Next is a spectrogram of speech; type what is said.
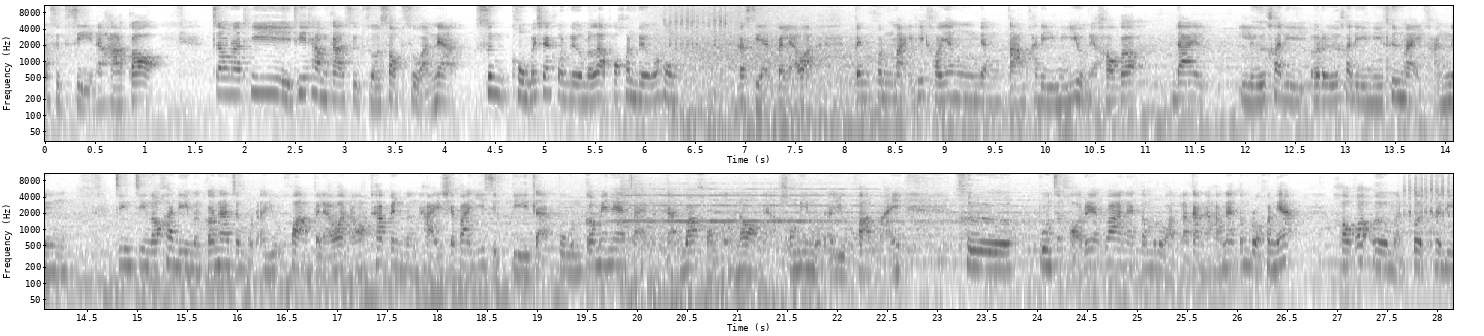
2014 นะคะก็ เจ้าหน้าที่ที่ทำการสืบสวนสอบสวนเนี่ย ซึ่งคงไม่ใช่คนเดิมแล้วล่ะเพราะคนเดิมก็คงเกษียณไปแล้วอะ่ะ เป็นคนใหม่ที่เขายังยังตามคดีนี้อยู่เนี่ยเขาก็ได้รื้อคดีรื้อคดีนี้ขึ้นมาอีกครั้งหนึ่งจริง ๆ แล้วคดีมันก็น่าจะหมดอายุความไปแล้วอะเนาะถ้าเป็นเมืองไทยใช่ป่ะ20 ปี แต่ปูนก็ไม่แน่ใจเหมือนกันว่าของเมืองนอกเนี่ยเขามีหมดอายุความไหมคือปูนจะขอเรียกว่านายตำรวจแล้วกันนะคะนายตำรวจคนเนี้ยเขาก็เออเหมือนเปิดคดี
